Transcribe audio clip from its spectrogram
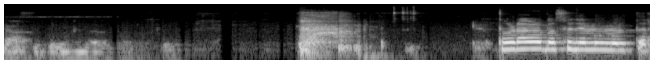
जास्त करून जरा थोडा वेळ बसू दे मग नंतर.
